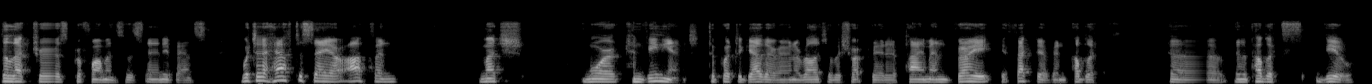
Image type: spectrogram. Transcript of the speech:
the lectures, performances, and events, which I have to say are often much more convenient to put together in a relatively short period of time and very effective in public uh, in the public's view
